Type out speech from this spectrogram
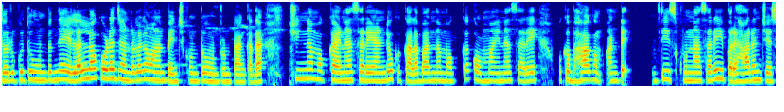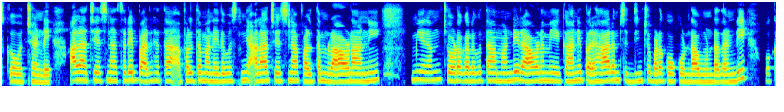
దొరుకుతూ ఉంటుంది. ఇళ్ళల్లో కూడా జనరల్‌గా మనం పెంచుకుంటూ ఉంటుంటాం కదా! చిన్న మొక్క అయినా సరే అండి. ఒక కలబంద మొక్క కొమ్మ అయినా సరే ఒక భాగం అంటే తీసుకున్నా సరే ఈ పరిహారం చేసుకోవచ్చండి. అలా చేసినా సరే ఫలిత ఫలితం అనేది వస్తుంది. అలా చేసిన ఫలితం రావడాన్ని మేము చూడగలుగుతామండి. రావడమే కానీ పరిహారం సిద్ధించబడకోకుండా ఉండదండి. ఒక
